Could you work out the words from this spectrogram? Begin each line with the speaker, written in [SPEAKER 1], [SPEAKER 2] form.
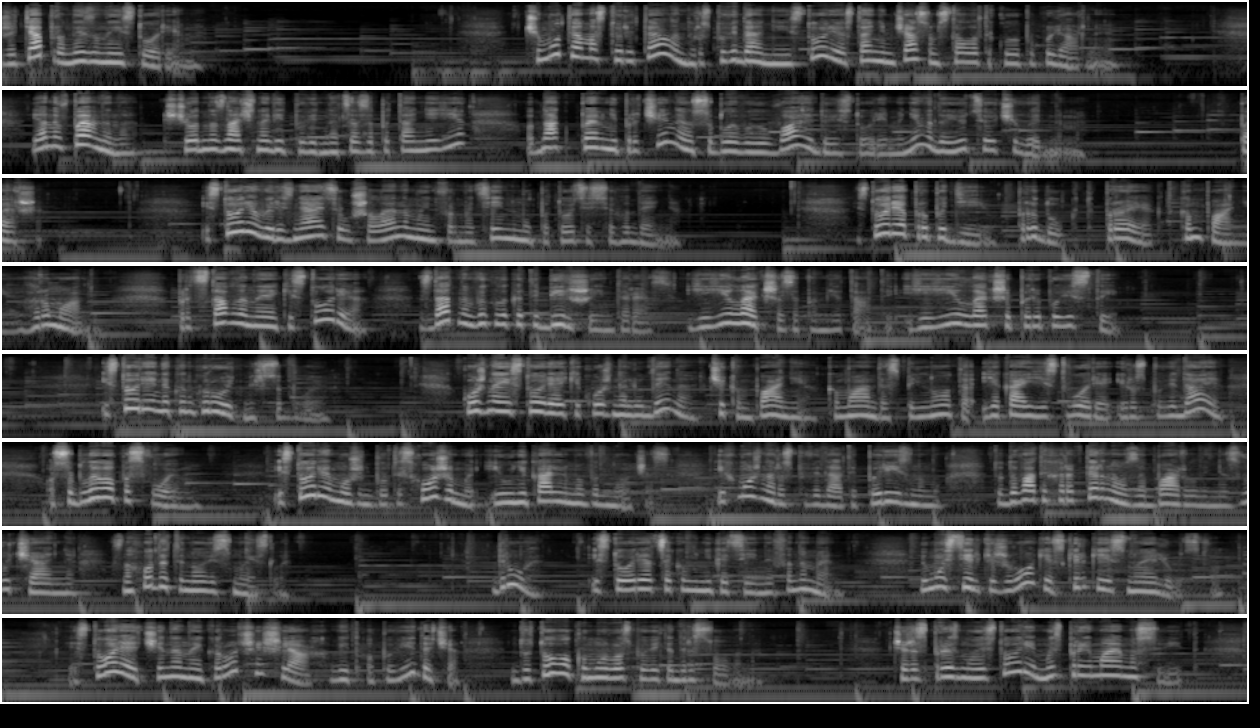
[SPEAKER 1] Життя пронизане історіями. Чому тема сторітелинг, розповідання історії останнім часом стала такою популярною? Я не впевнена, що однозначна відповідь на це запитання є, однак певні причини особливої уваги до історії мені видаються очевидними. Перше. Історії вирізняються у шаленому інформаційному потоці сьогодення. Історія про подію, продукт, проект, кампанію, громаду, представлена як історія, здатна викликати більший інтерес, її легше запам'ятати, її легше переповісти. Історії не конкурують між собою. Кожна історія, як і кожна людина, чи компанія, команда, спільнота, яка її створює і розповідає, особлива по-своєму. Історії можуть бути схожими і унікальними водночас. Їх можна розповідати по-різному, додавати характерного забарвлення, звучання, знаходити нові смисли. Друге, історія це комунікаційний феномен. Йому стільки ж років, скільки існує людство. Історія чи найкоротший шлях від оповідача до того, кому розповідь адресована. Через призму історії ми сприймаємо світ,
